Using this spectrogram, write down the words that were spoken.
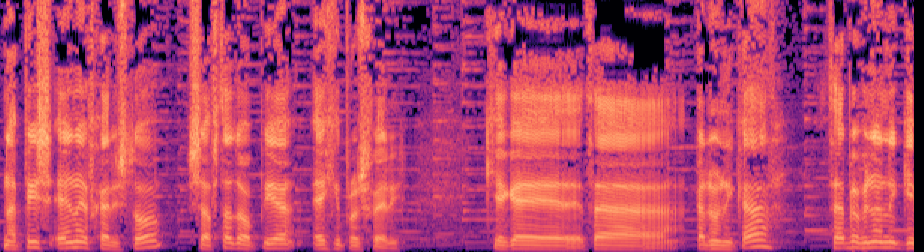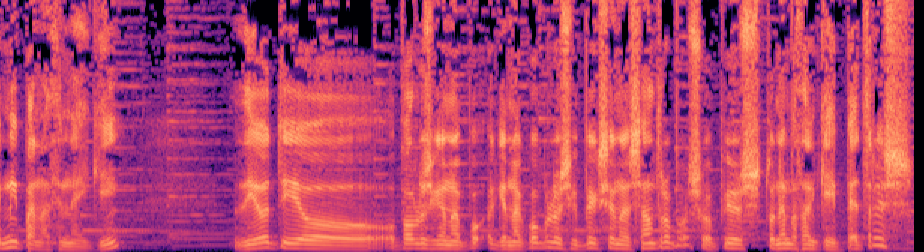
Να πεις ένα ευχαριστώ σε αυτά τα οποία έχει προσφέρει. Και ε, θα κανονικά θα έπρεπε να είναι και μη Παναθηναϊκή, διότι ο, ο Παύλος Γεννακόπουλος υπήρξε ένας άνθρωπος ο οποίος τον έμαθαν και οι πέτρες,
